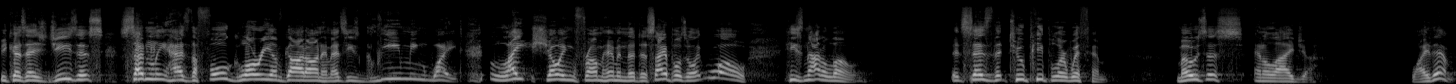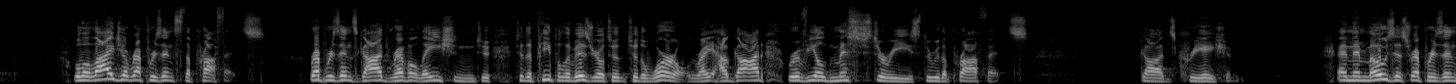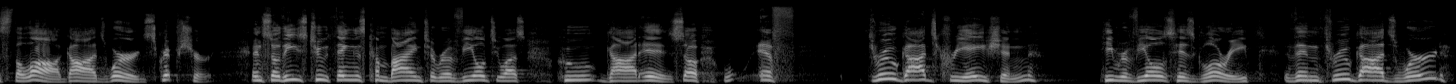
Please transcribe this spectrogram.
Because as Jesus suddenly has the full glory of God on him, as he's gleaming white, light showing from him, and the disciples are like, whoa, he's not alone. It says that two people are with him Moses and Elijah. Why them? Well, Elijah represents the prophets, represents God's revelation to, to the people of Israel, to, to the world, right? How God revealed mysteries through the prophets, God's creation. And then Moses represents the law, God's word, scripture. And so these two things combine to reveal to us who God is. So if through God's creation he reveals his glory, then through God's word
